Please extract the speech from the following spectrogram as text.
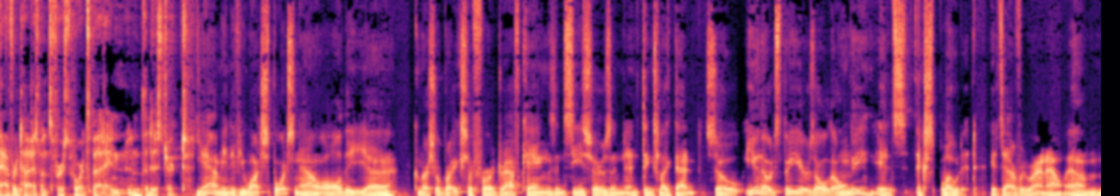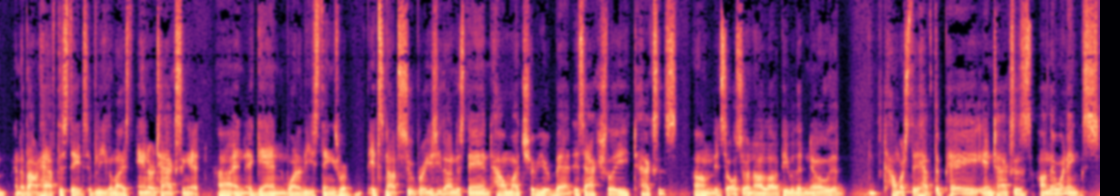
advertisements for sports betting in the district. Yeah, I mean, if you watch sports now, all the uh, commercial breaks are for DraftKings and Caesars and, and things like that. So even though it's three years old only, it's exploded. It's everywhere now. Um, and about half the states have legalized and are taxing it. Uh, and again, one of these things where it's not super easy to understand how much of your bet is actually taxes. Um, it's also not a lot of people that know that how much they have to pay in taxes on their winnings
